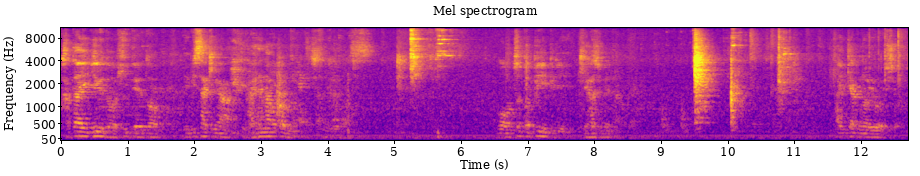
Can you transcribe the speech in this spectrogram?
硬いギルドを弾いてると指先が大変なことになってしまいます。もうちょっとピリピリき始めたので開脚の用意をします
